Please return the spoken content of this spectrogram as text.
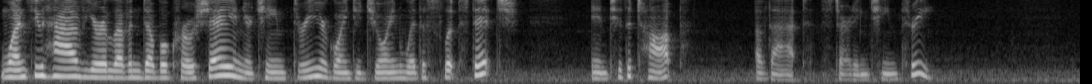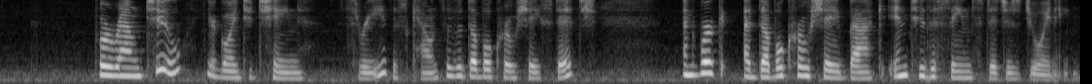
Once you have your 11 double crochet and your chain 3, you're going to join with a slip stitch into the top of that starting chain 3. For round 2, you're going to chain three, this counts as a double crochet stitch, and work a double crochet back into the same stitch as joining.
